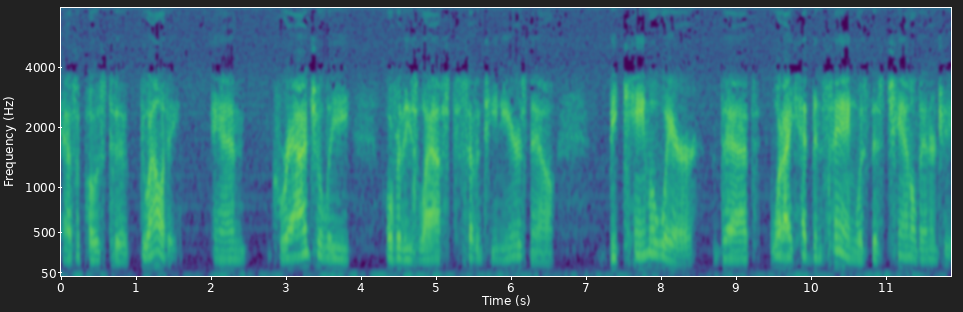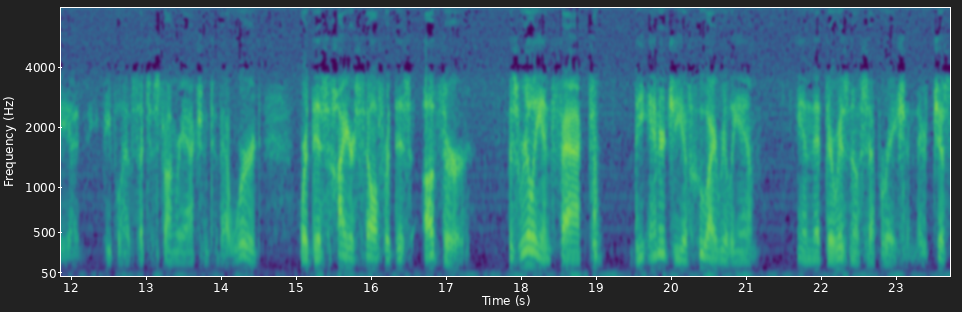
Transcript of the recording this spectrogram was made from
as opposed to duality. And gradually, over these last 17 years now, became aware that what I had been saying was this channeled energy. People have such a strong reaction to that word, or this higher self, or this other, was really, in fact, the energy of who I really am, and that there is no separation. There just,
